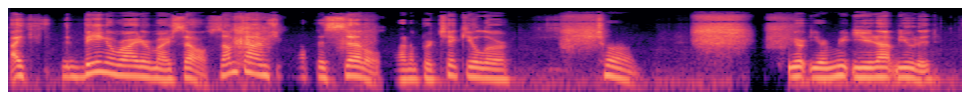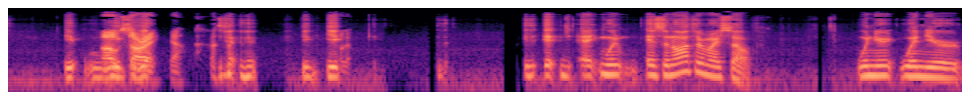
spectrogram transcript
I being a writer myself, sometimes you have to settle on a particular term. You're you're you're not muted. You, oh, you, sorry. You, yeah. you, you, okay it, it, it, when as an author myself, when you're when you're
